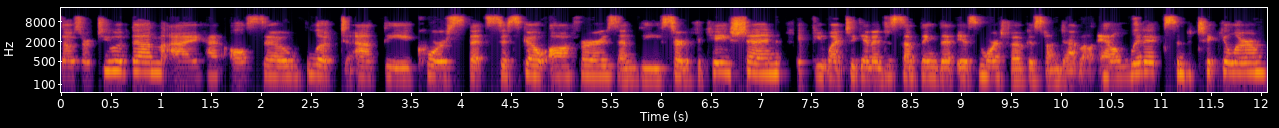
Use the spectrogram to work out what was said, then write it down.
Those are two of them. I had also looked at the course that Cisco offers and the certification. If you want to get into something that is more focused on data analytics in particular.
